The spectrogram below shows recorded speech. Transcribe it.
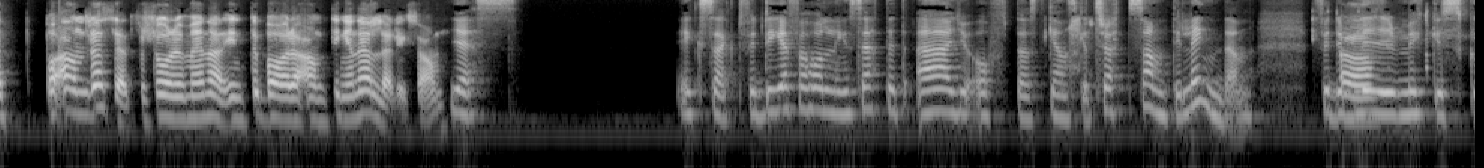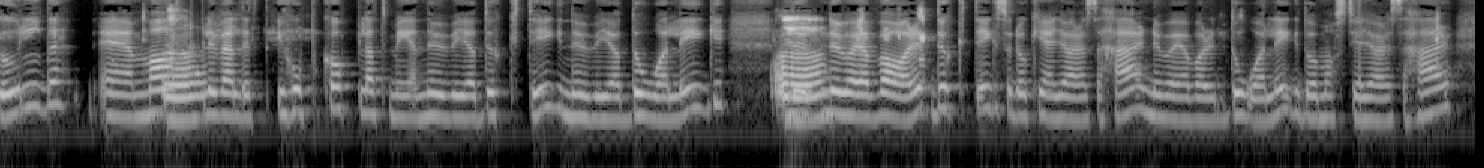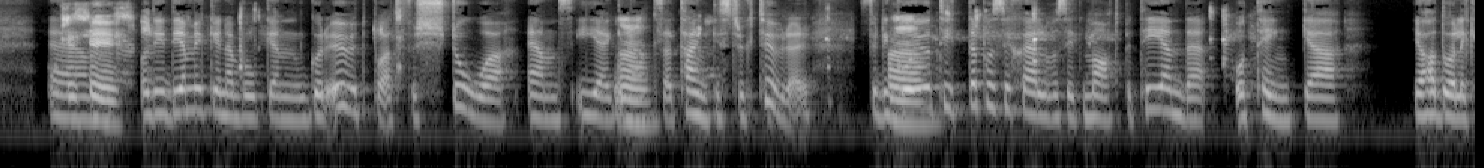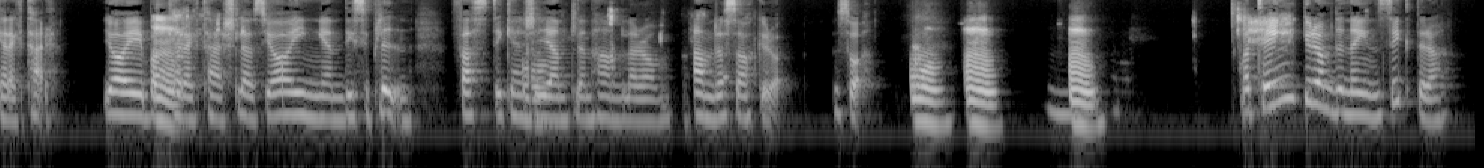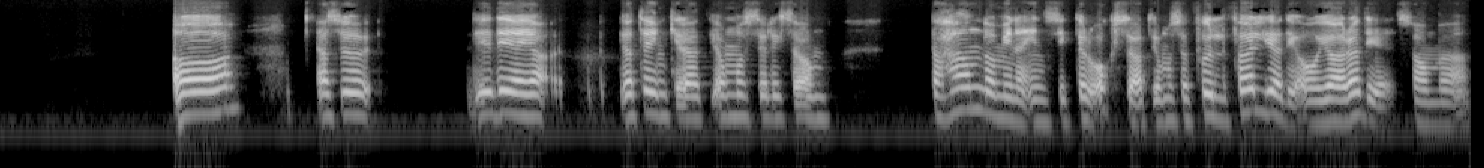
att på andra sätt, förstår du vad jag menar? Inte bara antingen eller liksom. Yes. Exakt, för det förhållningssättet är ju oftast ganska tröttsamt i längden. För det Ja. blir mycket skuld. Eh, mat Mm. blir väldigt ihopkopplat med nu är jag duktig, nu är jag dålig. Nu, Mm. nu har jag varit duktig så då kan jag göra så här. Nu har jag varit dålig, då måste jag göra så här. Ehm, Precis. och det är det mycket den här boken går ut på, att förstå ens egna Mm. här, tankestrukturer. För det Mm. går ju att titta på sig själv och sitt matbeteende och tänka jag har dålig karaktär. Jag är bara Mm. karaktärslös, jag har ingen disciplin. Fast det kanske Mm. egentligen handlar om andra saker. Och så. Mm. Mm. Mm. Vad tänker du om dina insikter då? Ja, alltså det är det jag, jag tänker att jag måste liksom ta hand om mina insikter också. Att jag måste fullfölja det och göra det som... eh,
